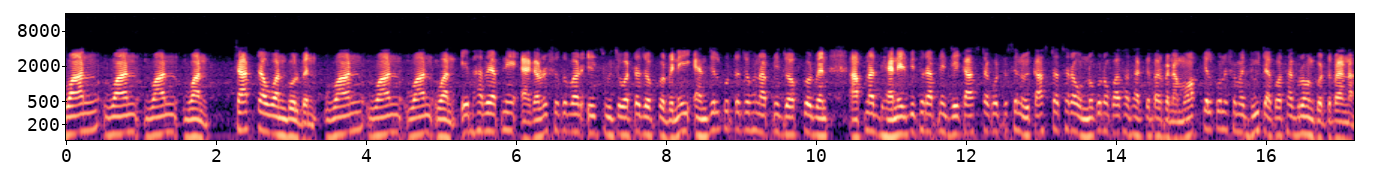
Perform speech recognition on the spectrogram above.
One one one one. চারটা ওয়ান বলবেন। ওয়ান ওয়ান ওয়ান ওয়ান এভাবে আপনি এগারো শতবার এই সুইচ ওয়ার্ডটা জব করবেন। এই অ্যাঞ্জেল কোডটা যখন আপনি জব করবেন, আপনার ধ্যানের ভিতরে আপনি যে কাজটা করতেছেন, ওই কাজটা ছাড়া অন্য কোনো কথা থাকতে পারবে না। মক্কেল কোনো সময় দুইটা কথা গ্রহণ করতে পারে না।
